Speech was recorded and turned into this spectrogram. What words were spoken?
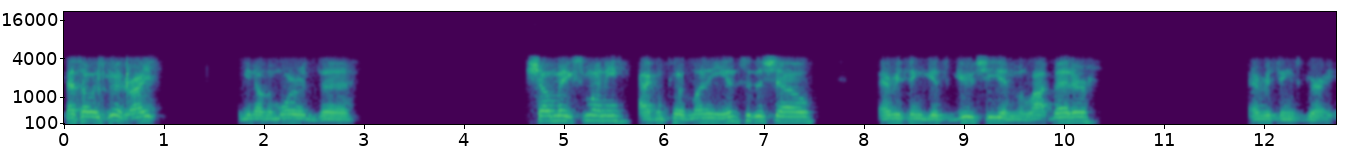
that's always good, right? You know, the more the show makes money, I can put money into the show. Everything gets Gucci and a lot better. Everything's great.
